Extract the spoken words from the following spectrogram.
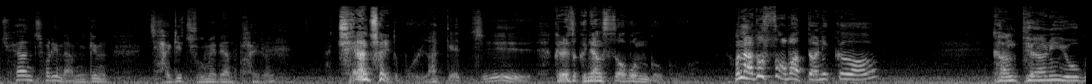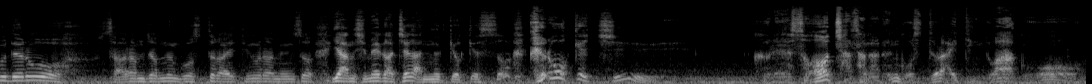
최한철이 남긴 자기 죽음에 대한 파일은? 최한철이도 몰랐겠지. 그래서 그냥 써본 거고. 나도 써봤다니까. 강태환이 요구대로 사람 잡는 ghostwriting을 하면서 양심의 가책 안 느꼈겠어? 그렇겠지. 그래서 자살하는 ghostwriting도 하고.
